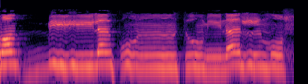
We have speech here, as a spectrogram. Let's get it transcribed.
رَبِّي لَكُنتُ مِنَ الْمُحْضَرِينَ.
